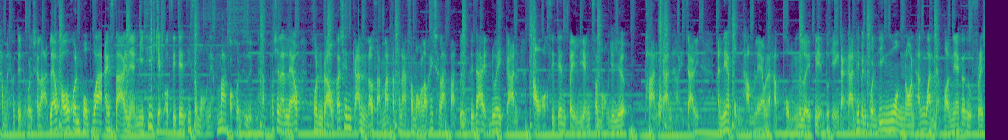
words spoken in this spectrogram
ทำไมเขาถึงเป็นคนฉลาด แล้วเขาก็ค้นพบว่าไอน์สไตน์เนี่ยมีที่เก็บออกซิเจนที่สมองเนี่ยมากกว่าคนอื่นนะครับเพราะฉะนั้นแล้วคนเราก็เช่นกัน เราสามารถพัฒนาสมองเราให้ฉลาดปราดเปรื่องขึ้นได้ ด้วยการเอาออกซิเจนไปเลี้ยงสมองเยอะผ่านการหายใจ อันนี้ผมทำแล้วนะครับ ผมเลยเปลี่ยนตัวเองจากการที่เป็นคนที่ง่วงนอนทั้งวันเนี่ยตอนนี้ก็คือเฟรช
